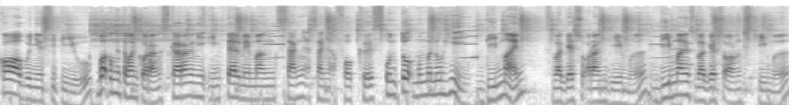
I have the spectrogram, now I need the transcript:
core punya CPU. Buat pengetahuan korang, sekarang ni Intel memang sangat-sangat fokus untuk memenuhi demand sebagai seorang gamer, demand sebagai seorang streamer.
